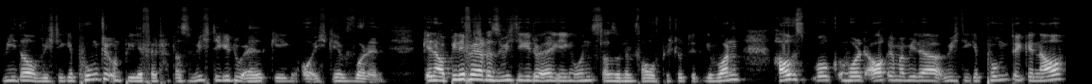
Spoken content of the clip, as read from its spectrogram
wieder wichtige Punkte und Bielefeld hat das wichtige Duell gegen euch gewonnen. Genau, Bielefeld hat das wichtige Duell gegen uns, also den VfB Stuttgart gewonnen. Augsburg holt auch immer wieder wichtige Punkte, genau.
